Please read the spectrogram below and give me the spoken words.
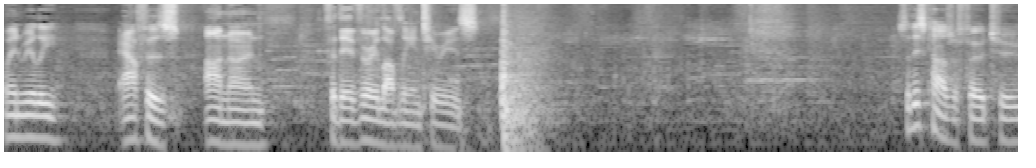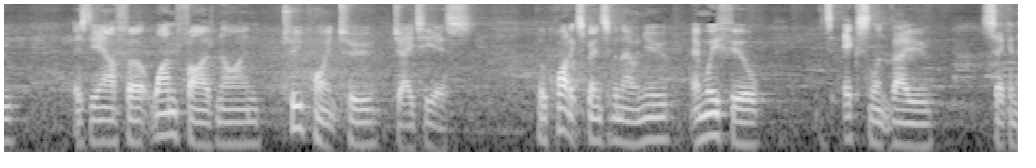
I mean, really, Alfas are known for their very lovely interiors. So this car is referred to as the Alfa 159 2.2 JTS. They were quite expensive and they were new, and we feel it's excellent value second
